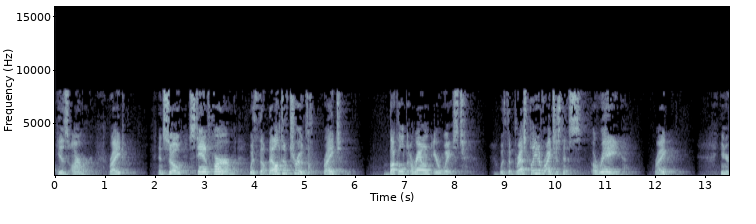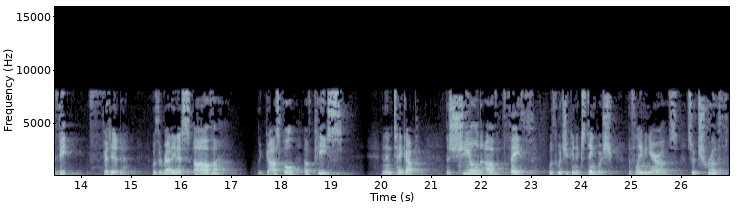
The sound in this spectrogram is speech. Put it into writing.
His armor, right? And so stand firm with the belt of truth, right? Buckled around your waist with the breastplate of righteousness arrayed right? And your feet fitted with the readiness of the gospel of peace. And then take up the shield of faith with which you can extinguish the flaming arrows. So truth.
